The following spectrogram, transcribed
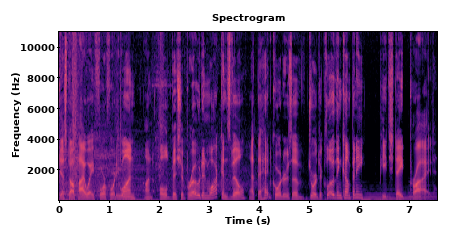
just off Highway 441 on Old Bishop Road in Watkinsville at the headquarters of Georgia Clothing Company, Peach State Pride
